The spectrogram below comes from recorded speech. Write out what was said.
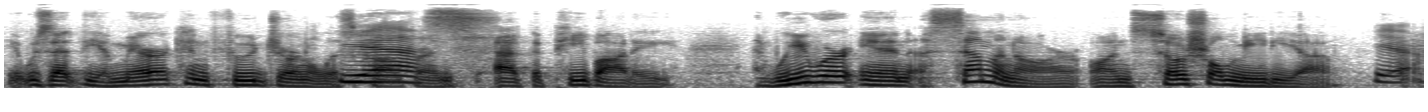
It was at the American Food Journalists Yes. Conference at the Peabody, and we were in a seminar on social media. Yeah.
